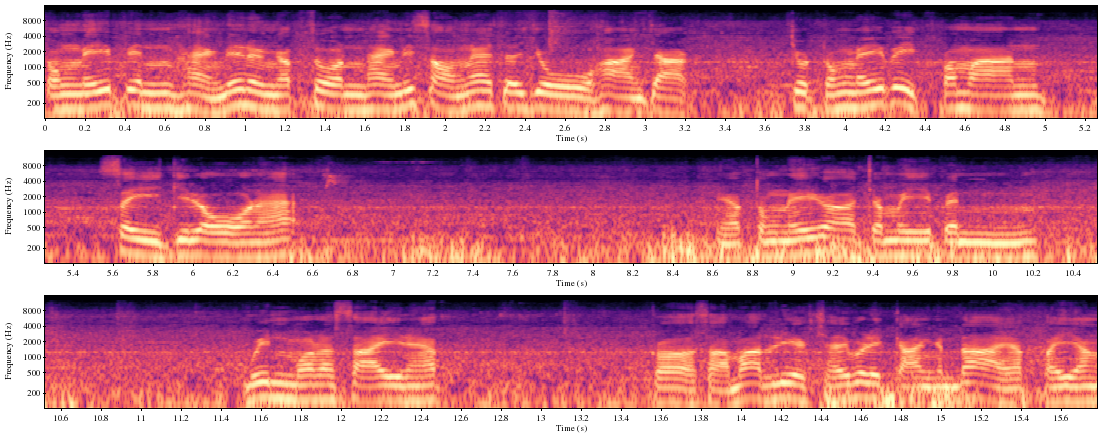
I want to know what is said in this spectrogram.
ตรงนี้เป็นแห่งที่หนึ่งครับส่วนแห่งที่สองเนี่ยจะอยู่ห่างจากจุดตรงนี้ไปอีกประมาณ 4 กิโลนะฮะเนี่ยครับตรงนี้ก็จะมีเป็นวินมอเตอร์ไซค์นะครับ ก็สามารถเรียกใช้บริการกันได้ครับ ไปยัง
